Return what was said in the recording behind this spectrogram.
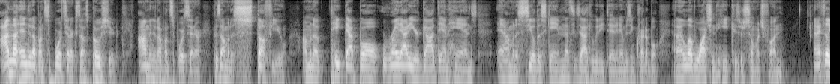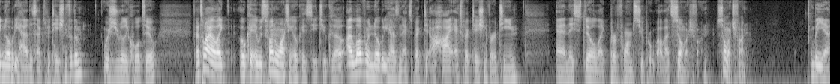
I'm not ended up on Sports Center because I was postered. I'm ended up on Sports Center because I'm gonna stuff you. I'm gonna take that ball right out of your goddamn hands and I'm gonna seal this game. And that's exactly what he did, and it was incredible. And I love watching the Heat because they're so much fun. And I feel like nobody had this expectation for them, which is really cool too. That's why I liked. Okay, it was fun watching OKC too because I, I love when nobody has an expect a high expectation for a team, and they still like perform super well. That's so much fun. So much fun. But yeah,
